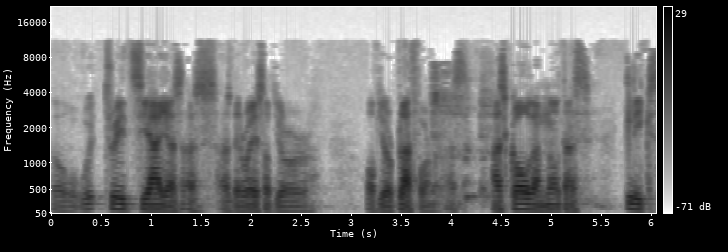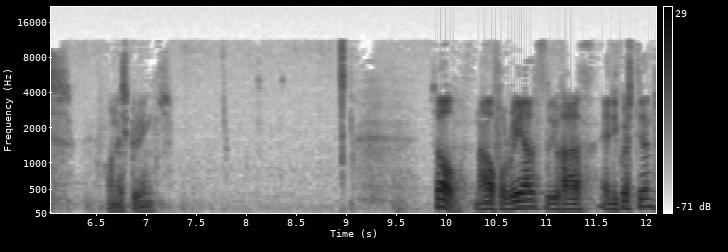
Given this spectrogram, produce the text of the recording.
So we treat CI as, as, as the rest of your, of your platform, as, as code and not as clicks on screens. So now for real, do you have any questions?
